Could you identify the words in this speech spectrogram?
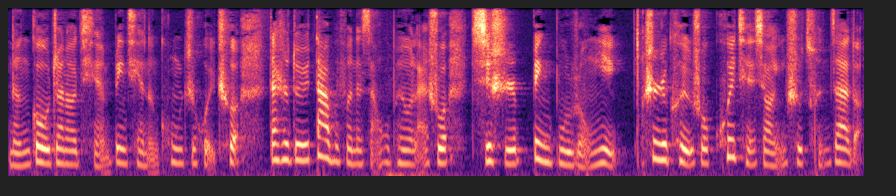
能够赚到钱，并且能控制回撤。但是对于大部分的散户朋友来说，其实并不容易，甚至可以说亏钱效应是存在的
